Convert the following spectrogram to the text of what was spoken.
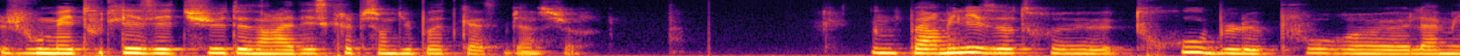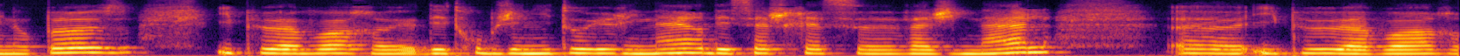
Je vous mets toutes les études dans la description du podcast, bien sûr. Donc parmi les autres euh, troubles pour euh, la ménopause, il peut avoir des troubles génitaux urinaires, des sécheresses vaginales, il peut avoir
